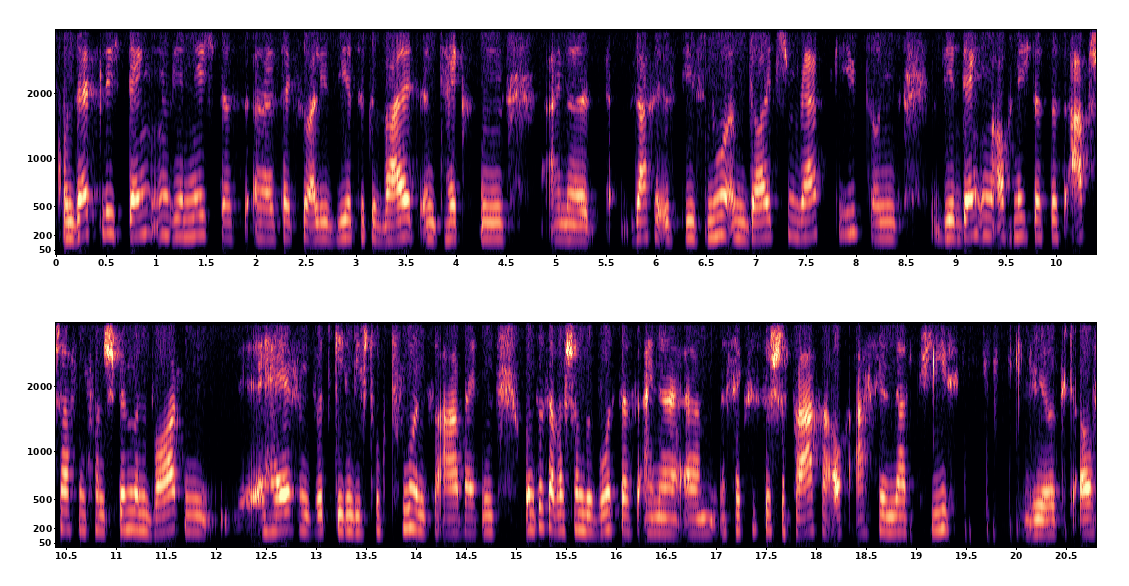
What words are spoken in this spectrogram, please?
Grundsätzlich denken wir nicht, dass äh, sexualisierte Gewalt in Texten eine Sache ist, die es nur im deutschen Rap gibt. Und wir denken auch nicht, dass das Abschaffen von schlimmen Worten äh, helfen wird, gegen die Strukturen zu arbeiten. Uns ist aber schon bewusst, dass eine ähm, sexistische Sprache auch affirmativ wirkt auf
